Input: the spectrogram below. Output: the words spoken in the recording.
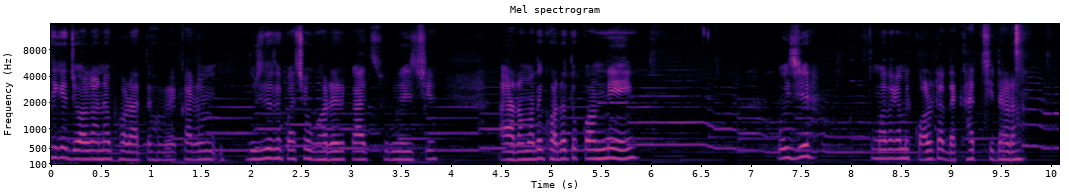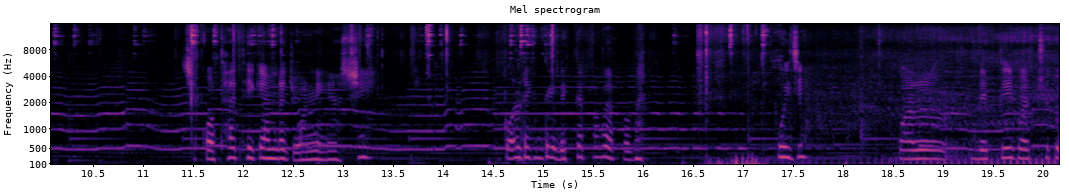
থেকে জল এনে ভরাতে হবে। কারণ বুঝতে তো পারছ ঘরের কাজ শুরু হয়েছে, আর আমাদের ঘরে তো কল নেই। ওই যে তোমাদেরকে আমি কলটা দেখাচ্ছি দাঁড়া কোথায় থেকে আমরা জল নিয়ে আসছি কলটা এখান থেকে দেখতে পাবে পাবে? ওই যে কল দেখতেই পাচ্ছ, তো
